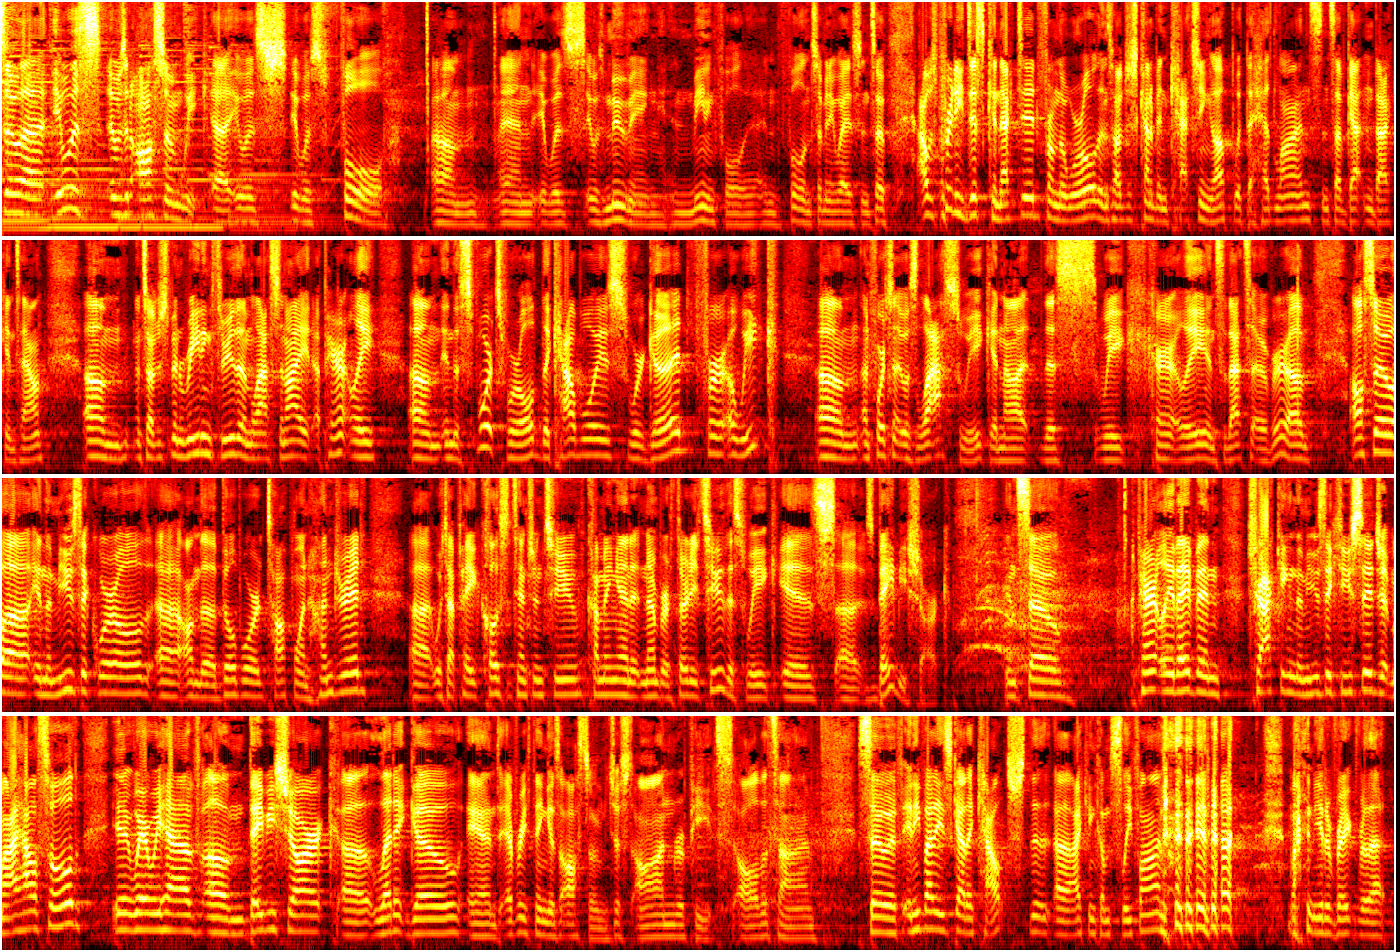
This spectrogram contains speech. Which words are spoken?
So uh, it was it was an awesome week. Uh, it was it was full, um, and it was it was moving and meaningful and full in so many ways. And so I was pretty disconnected from the world, and so I've just kind of been catching up with the headlines since I've gotten back in town. Um, and so I've just been reading through them last night. Apparently, um, in the sports world, the Cowboys were good for a week. Um, unfortunately, it was last week and not this week currently, and so that's over. Um, also, uh, in the music world, uh, on the Billboard Top 100, uh, which I pay close attention to, coming in at number 32 this week is, uh, is Baby Shark. And so apparently they've been tracking the music usage at my household eh, where we have um, baby shark uh, let it go and everything is awesome just on repeats all the time so if anybody's got a couch that uh, i can come sleep on might need a break for that.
